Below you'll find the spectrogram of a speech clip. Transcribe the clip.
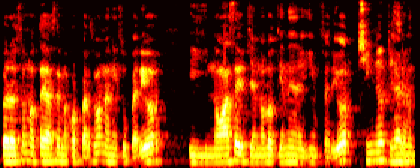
pero eso no te hace mejor persona ni superior y no hace quien no lo tiene inferior. Sí, no, claro.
